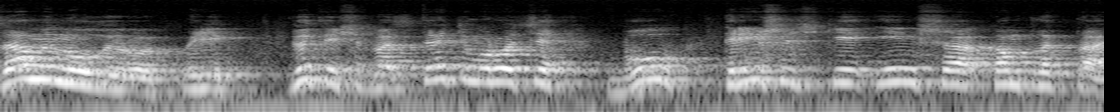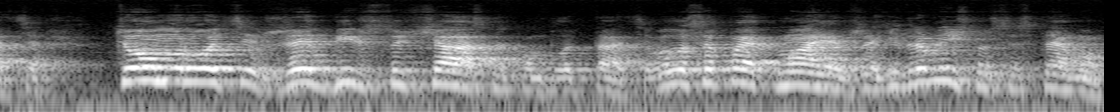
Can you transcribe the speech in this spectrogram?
за минулий рік. У 2023 році був трішечки інша комплектація. В цьому році вже більш сучасна комплектація. Велосипед має вже гідравлічну систему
